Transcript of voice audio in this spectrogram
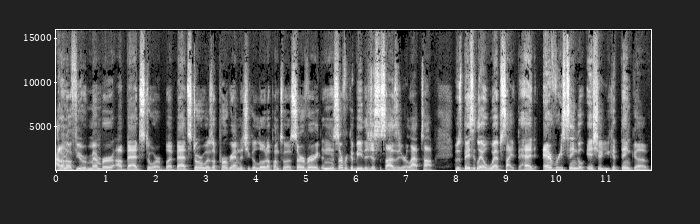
I don't know if you remember uh, BadStore, but BadStore was a program that you could load up onto a server, and the server could be the, just the size of your laptop. It was basically a website that had every single issue you could think of.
